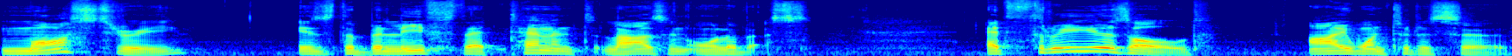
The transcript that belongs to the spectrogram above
mastery is the belief that talent lies in all of us. At three years old, I wanted to serve.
